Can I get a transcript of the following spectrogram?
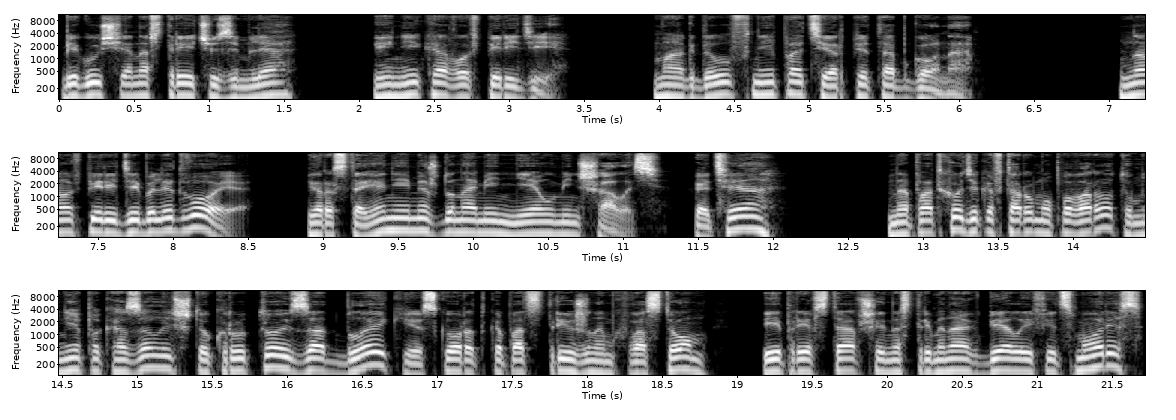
бегущая навстречу земля и никого впереди. Макдуф не потерпит обгона. Но впереди были двое, и расстояние между нами не уменьшалось. Хотя на подходе ко второму повороту мне показалось, что крутой зад Блэки с коротко подстриженным хвостом и привставший на стременах белый Фитцморрис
